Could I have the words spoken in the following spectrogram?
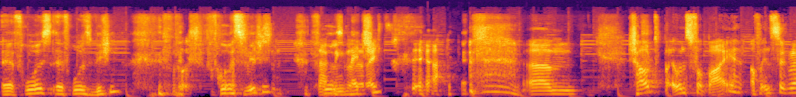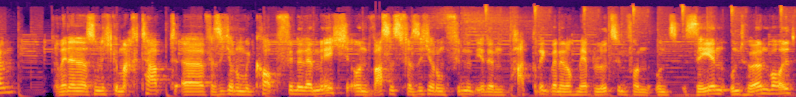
Äh, frohes, äh, frohes Wischen. Frohes, frohes Wischen. Frohes Matchen. ja. ähm, schaut bei uns vorbei auf Instagram. Wenn ihr das noch nicht gemacht habt, äh, Versicherung mit Kopf findet ihr mich und was ist Versicherung findet ihr den Patrick, wenn ihr noch mehr Blödsinn von uns sehen und hören wollt.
